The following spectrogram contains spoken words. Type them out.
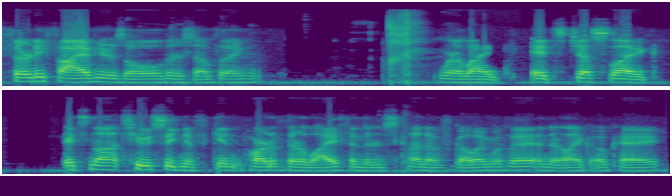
35 years old or something, where like it's just like it's not too significant part of their life and they're just kind of going with it and they're like okay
